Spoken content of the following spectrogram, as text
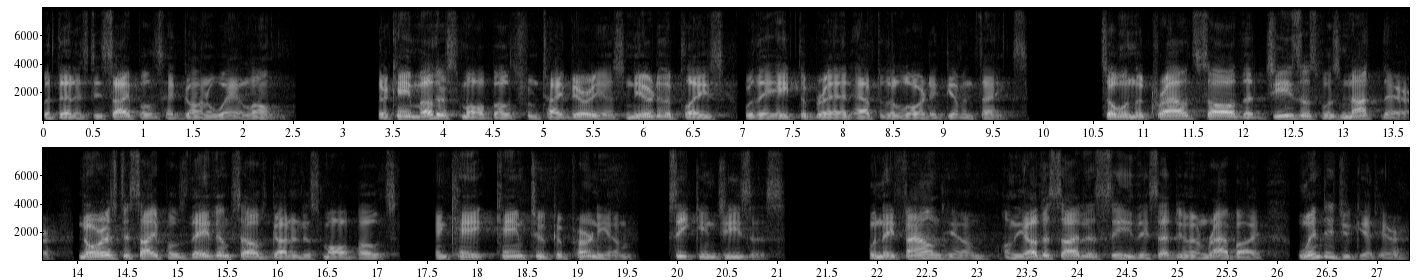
but that his disciples had gone away alone. There came other small boats from Tiberias near to the place where they ate the bread after the Lord had given thanks. So when the crowd saw that Jesus was not there, nor his disciples, they themselves got into small boats and came to Capernaum seeking Jesus. When they found him on the other side of the sea, they said to him, Rabbi, when did you get here?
